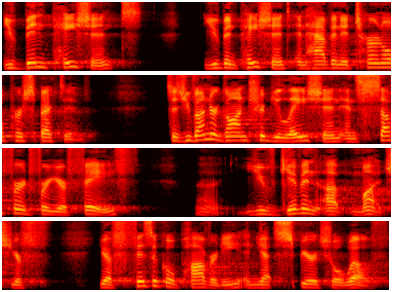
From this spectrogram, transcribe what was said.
You've been patient You've been patient and have an eternal perspective. It says, You've undergone tribulation and suffered for your faith. Uh, you've given up much. You're, you have physical poverty and yet spiritual wealth.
